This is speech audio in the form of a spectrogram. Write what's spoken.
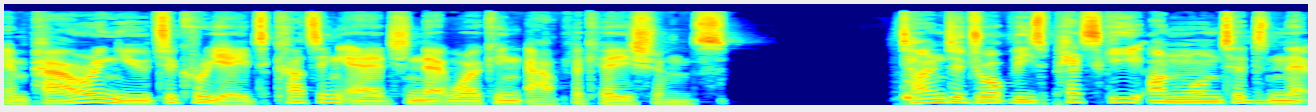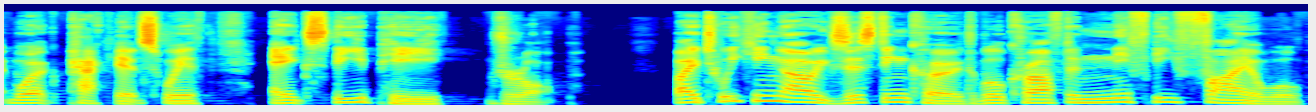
empowering you to create cutting-edge networking applications. Time to drop these pesky unwanted network packets with XDP drop. By tweaking our existing code, we'll craft a nifty firewall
